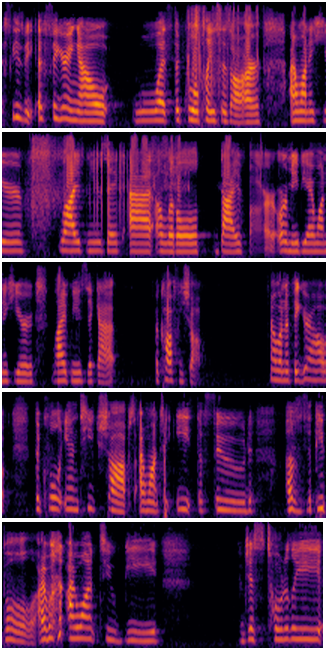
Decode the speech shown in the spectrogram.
excuse me, figuring out what the cool places are. I want to hear live music at a little dive bar, or maybe I want to hear live music at a coffee shop. I want to figure out the cool antique shops. I want to eat the food of the people. I want I want to be just totally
